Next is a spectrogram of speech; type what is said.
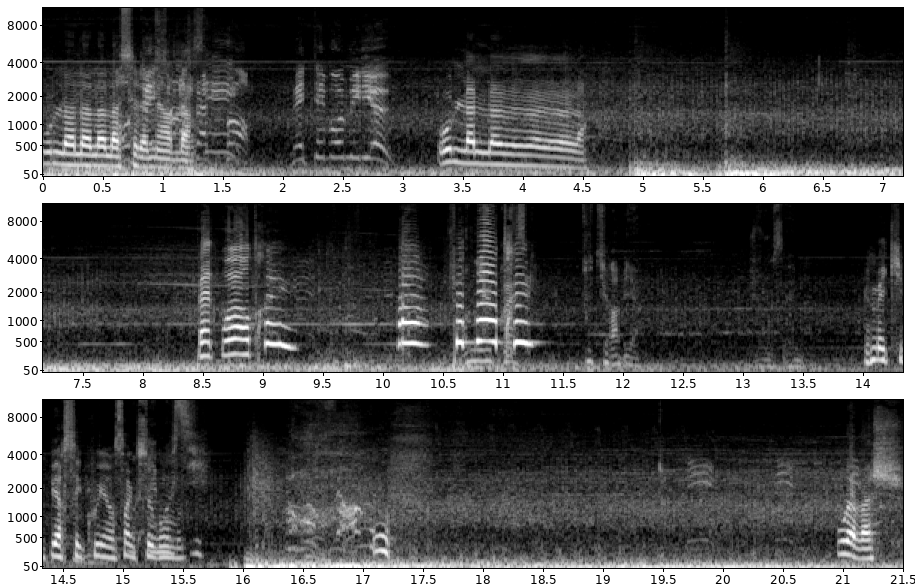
Oh là là là là, c'est la merde là. Mettez-vous au milieu. Oh là là là là là là. Faites-moi entrer Ah Faites-moi entrer Tout ira bien. Je vous aime. Le mec il perd ses couilles en 5 Et moi secondes. aussi. Ouh la vache.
